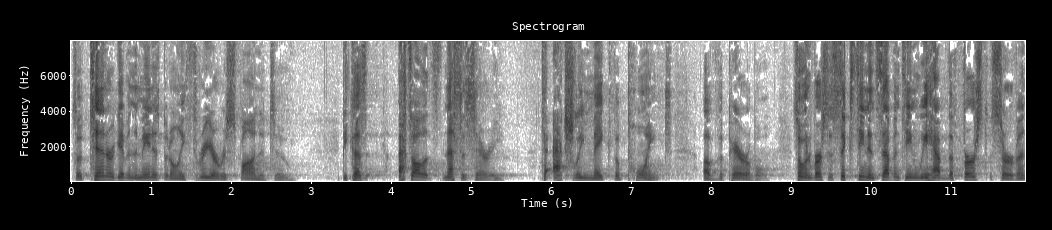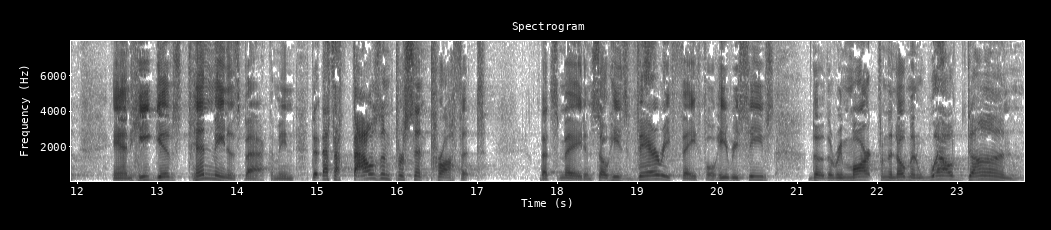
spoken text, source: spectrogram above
So 10 are given the minas, but only three are responded to because that's all that's necessary to actually make the point of the parable. So in verses 16 and 17, we have the first servant and he gives 10 minas back. I mean, that's a thousand percent profit that's made. And so he's very faithful. He receives the, the remark from the nobleman, well done.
